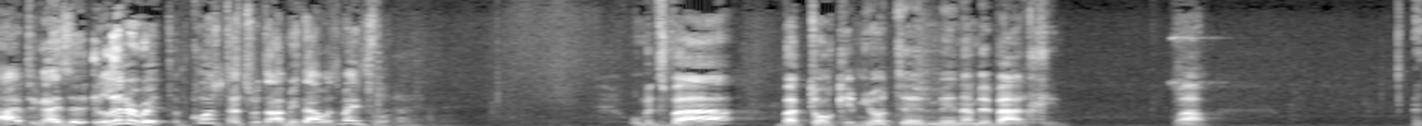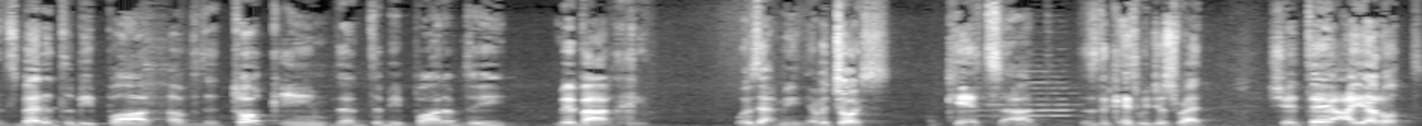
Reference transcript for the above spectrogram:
Ah, if the guy's illiterate, of course, that's what the Amidah was made for. ומצווה בתוקים יותר מן המברכים. Wow. It's better to be part of the tokim than to be part of the mevarchim. What does that mean? You have a choice. Ketzad. This is the case we just read. Shete ayarot.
